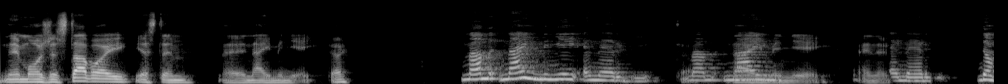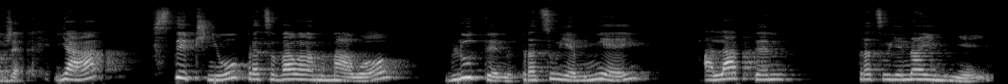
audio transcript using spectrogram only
nie może stawać, jestem e, najmniej, tak? Mam najmniej energii. Tak, Mam najmniej energii. energii. Dobrze. Ja w styczniu pracowałam mało, w lutym pracuję mniej, a latem pracuję najmniej.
